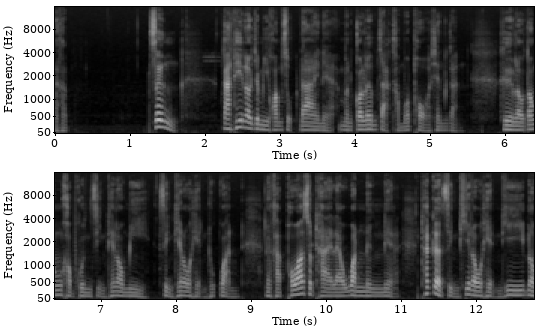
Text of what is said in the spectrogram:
นะครับ ซึ่งการที่เราจะมีความสุขได้เนี่ยมันก็เริ่มจากคำว่าพอเช่นกัน คือเราต้องขอบคุณสิ่งที่เรามีสิ่งที่เราเห็นทุกวันนะครับ เพราะว่าสุดท้ายแล้ววันหนึ่งเนี่ยถ้าเกิดสิ่งที่เราเห็นที่เรา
